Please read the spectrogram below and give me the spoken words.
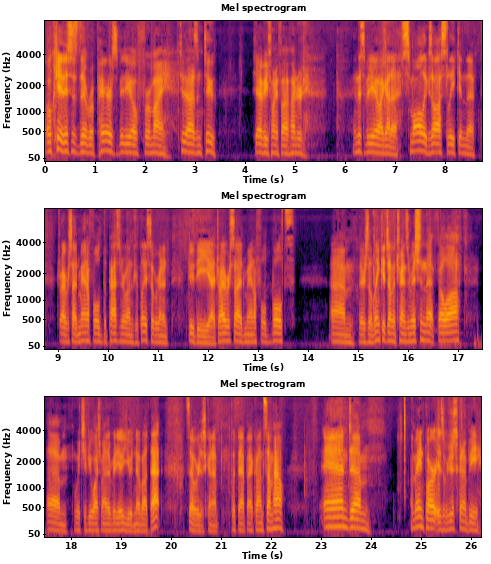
Okay, this is the repairs video for my 2002 Chevy 2500. In this video, I got a small exhaust leak in the driver side manifold. The passenger one's replaced, so we're gonna do the uh, driver side manifold bolts. Um, there's a linkage on the transmission that fell off, um, which if you watch my other video, you would know about that. So we're just gonna put that back on somehow. And um, the main part is we're just gonna be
